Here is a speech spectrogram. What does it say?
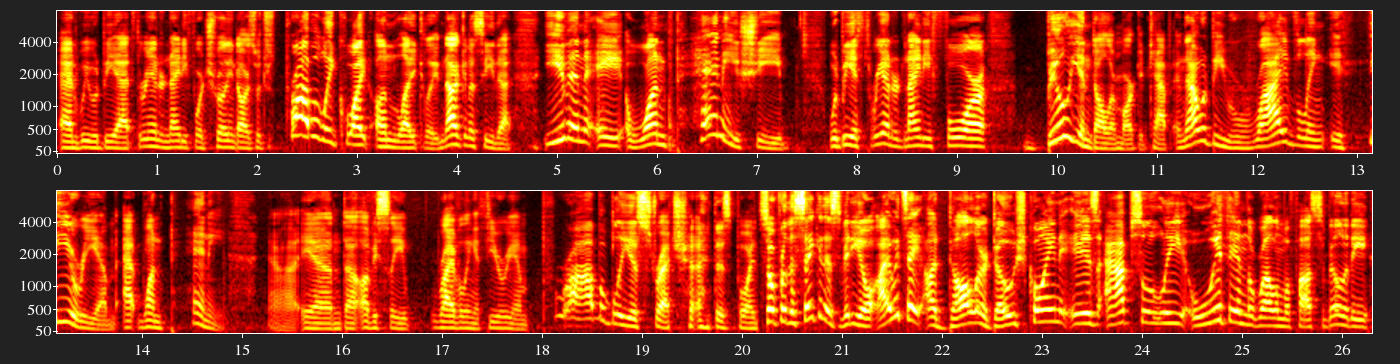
and we would be at $394 trillion, which is probably quite unlikely. Not going to see that. Even a one penny sheep would be a 394 billion dollar market cap, and that would be rivaling Ethereum at one penny. Uh, and uh, obviously rivaling Ethereum probably a stretch at this point. So for the sake of this video, I would say a dollar Dogecoin is absolutely within the realm of possibility,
